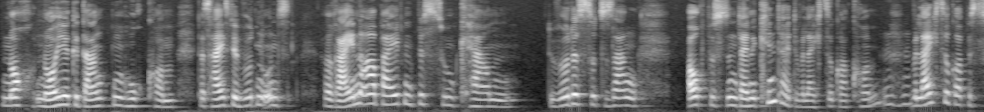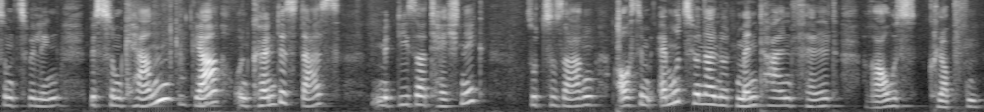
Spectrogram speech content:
noch neue Gedanken hochkommen. Das heißt, wir würden uns reinarbeiten bis zum Kern. Du würdest sozusagen auch bis in deine Kindheit vielleicht sogar kommen, Mhm. vielleicht sogar bis zum Zwilling, bis zum Kern, ja, und könntest das mit dieser Technik sozusagen aus dem emotionalen und mentalen Feld rausklopfen,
